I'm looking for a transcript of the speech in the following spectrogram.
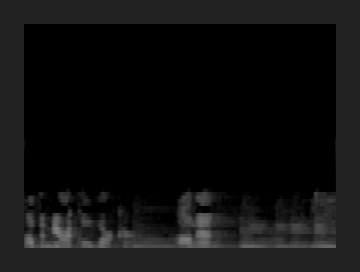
of the miracle worker. Amen.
